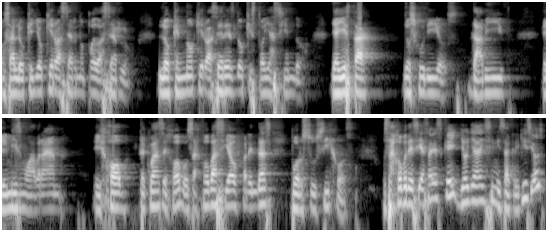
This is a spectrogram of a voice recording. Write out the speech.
o sea, lo que yo quiero hacer no puedo hacerlo. Lo que no quiero hacer es lo que estoy haciendo. Y ahí está los judíos, David, el mismo Abraham y Job. ¿Te acuerdas de Job? O sea, Job hacía ofrendas por sus hijos. O sea, Job decía, ¿sabes qué? Yo ya hice mis sacrificios,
